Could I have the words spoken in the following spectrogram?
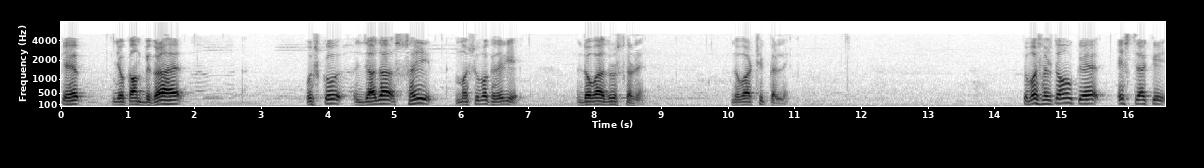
کہ جو کام بگڑا ہے اس کو زیادہ صحیح منصوبہ کے ذریعے دوبارہ درست کر لیں، دوبارہ ٹھیک کر لیں۔ تو بس سمجھتا ہوں کہ اس طرح کی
